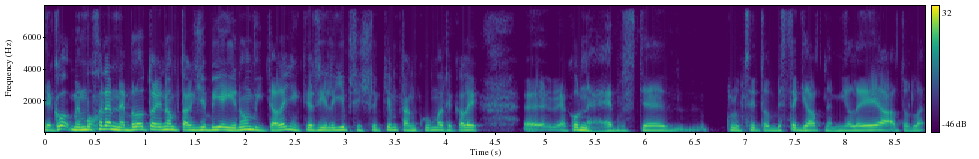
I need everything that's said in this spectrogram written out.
Jako mimochodem nebylo to jenom tak, že by je jenom vítali. Někteří lidi přišli k těm tankům a říkali, eh, jako ne, prostě kluci, to byste dělat neměli a tohle.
